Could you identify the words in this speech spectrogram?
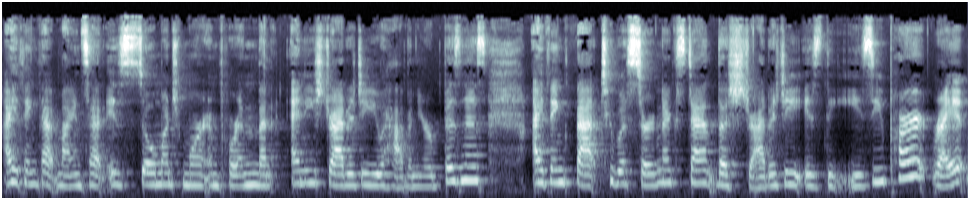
I think that mindset is so much more important than any strategy you have in your business. I think that to a certain extent, the strategy is the easy part, right?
